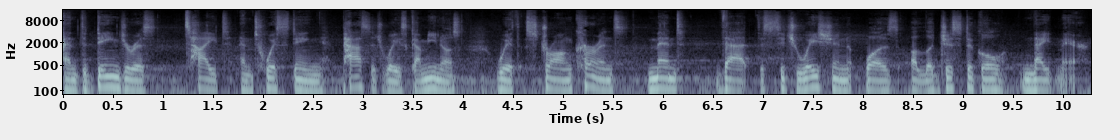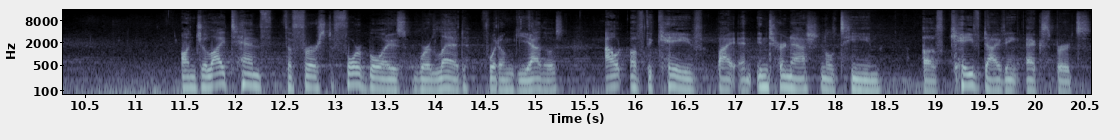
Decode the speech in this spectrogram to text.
and the dangerous tight and twisting passageways, caminos, with strong currents meant that the situation was a logistical nightmare. On July 10th, the first four boys were led, fueron guiados, out of the cave by an international team of cave diving experts,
